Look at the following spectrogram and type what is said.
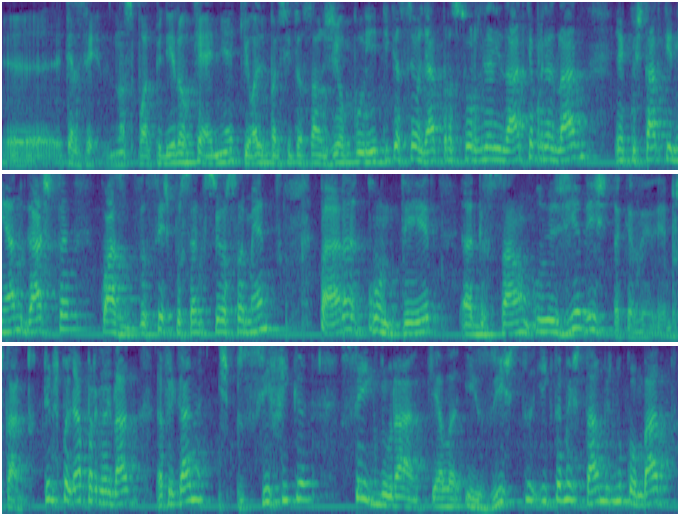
Eh, quer dizer, não se pode pedir ao Quênia que olhe para a situação geopolítica sem olhar para a sua realidade, que a realidade é que o Estado queniano gasta quase 16% do seu orçamento para conter a agressão jihadista. Quer dizer, portanto, temos que olhar para a realidade africana específica, sem ignorar que ela existe e que também estamos no combate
